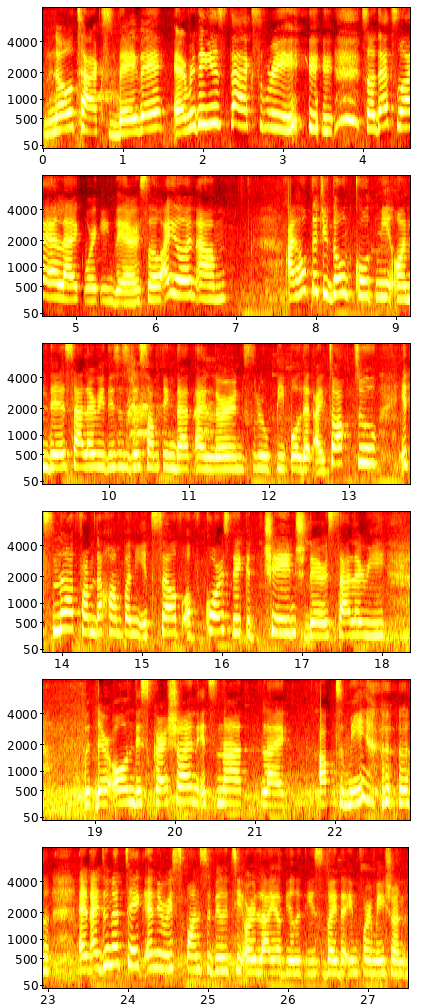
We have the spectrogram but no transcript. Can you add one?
no tax, baby. Everything is tax-free. so that's why I like working there. So ayun, um, I hope that you don't quote me on this salary. This is just something that I learned through people that I talk to. It's not from the company itself. Of course, they could change their salary with their own discretion. It's not like up to me. and I do not take any responsibility or liabilities by the information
